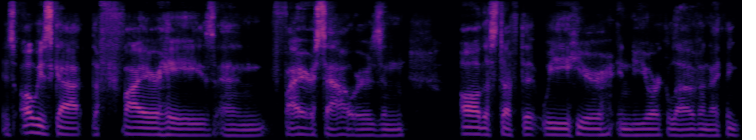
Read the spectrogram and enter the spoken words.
it's always got the fire haze and fire sours and all the stuff that we here in New York love, and I think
